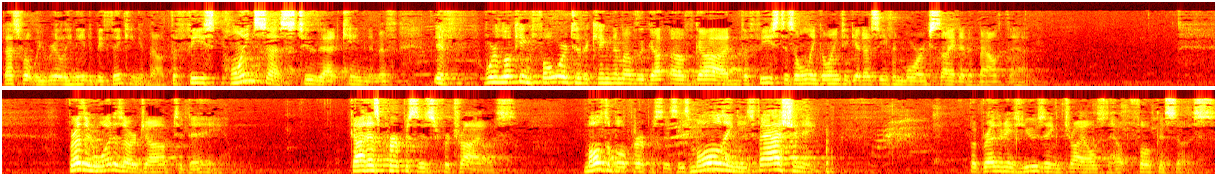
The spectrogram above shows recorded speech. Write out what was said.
That's what we really need to be thinking about. The feast points us to that kingdom. If, if we're looking forward to the kingdom of, the, of God, the feast is only going to get us even more excited about that. Brethren, what is our job today? God has purposes for trials, multiple purposes. He's molding, He's fashioning. But, brethren, He's using trials to help focus us.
